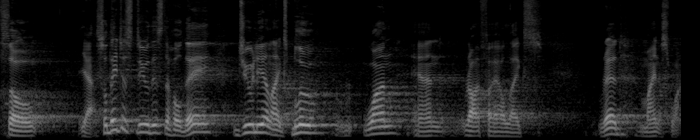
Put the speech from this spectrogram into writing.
so yeah, so they just do this the whole day. Julia likes blue, one, and Raphael likes red, minus one.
